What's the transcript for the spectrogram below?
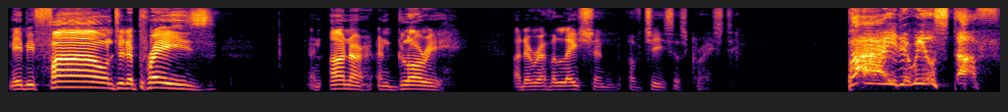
may be found to the praise and honor and glory at the revelation of Jesus Christ. Buy the real stuff.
